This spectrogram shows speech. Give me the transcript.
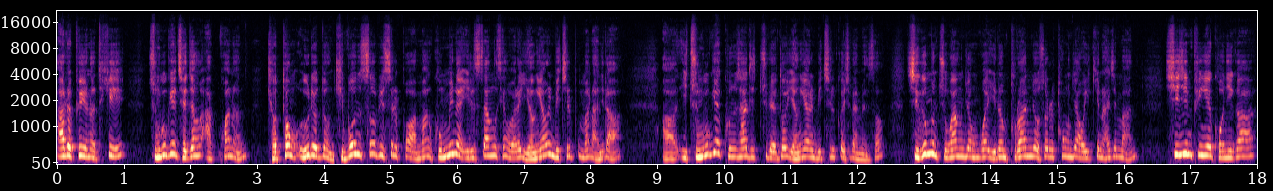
RF는 특히 중국의 재정 악화는 교통, 의료 등 기본 서비스를 포함한 국민의 일상생활에 영향을 미칠 뿐만 아니라 아, 이 중국의 군사 지출에도 영향을 미칠 것이라면서 지금은 중앙정부가 이런 불안 요소를 통제하고 있기는 하지만 시진핑의 권위가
